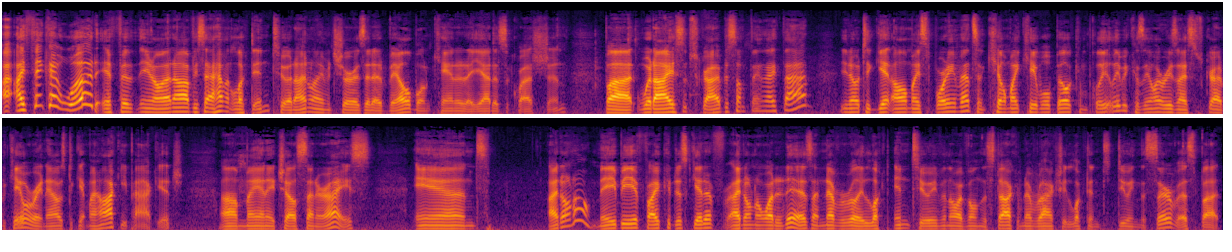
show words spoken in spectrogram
I, I think I would if it, you know, and obviously I haven't looked into it. I'm not even sure is it available in Canada yet is a question. But would I subscribe to something like that? You know, to get all my sporting events and kill my cable bill completely? Because the only reason I subscribe to cable right now is to get my hockey package, um, my NHL Center Ice, and I don't know. Maybe if I could just get it, for, I don't know what it is. I've never really looked into, even though I've owned the stock, I've never actually looked into doing the service. But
